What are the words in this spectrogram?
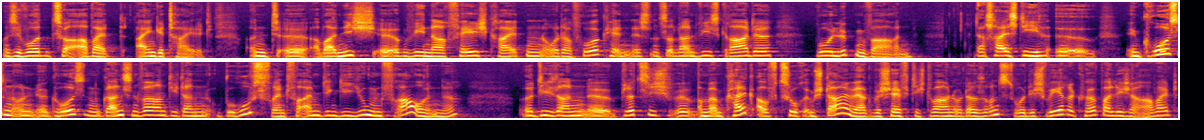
und sie wurden zur Arbeit eingeteilt. Und, äh, aber nicht irgendwie nach Fähigkeiten oder Vorkenntnissen, sondern wie es gerade wo Lücken waren. Das heißt, die äh, im Großen und äh, Großen Ganzen waren die dann berufsfremd, vor allem die jungen Frauen. Ne? Äh, die dann äh, plötzlich äh, am Kalkaufzug im Stahlwerk beschäftigt waren oder sonst wo, die schwere körperliche Arbeit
